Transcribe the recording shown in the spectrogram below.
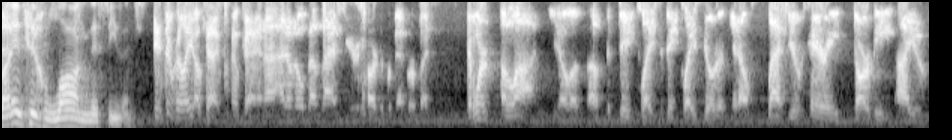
That but, is his know, long this season. Is it really? Okay, okay. And I, I, don't know about last year. It's hard to remember, but there weren't a lot, you know, of, of the big plays. The big plays go to, you know, last year it was Harry, Darby, Aiyuk.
